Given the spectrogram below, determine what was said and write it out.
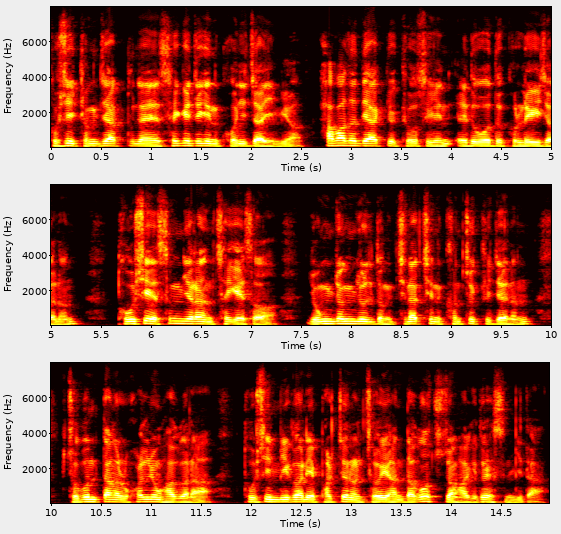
도시경제학 분야의 세계적인 권위자이며 하버드대학교 교수인 에드워드 글레이저는 도시의 승리라는 책에서 용적률 등 지나친 건축 규제는 좁은 땅을 활용하거나 도시 미관의 발전을 저해한다고 주장하기도 했습니다.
